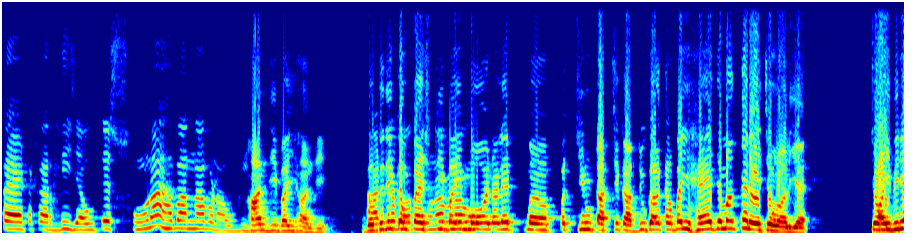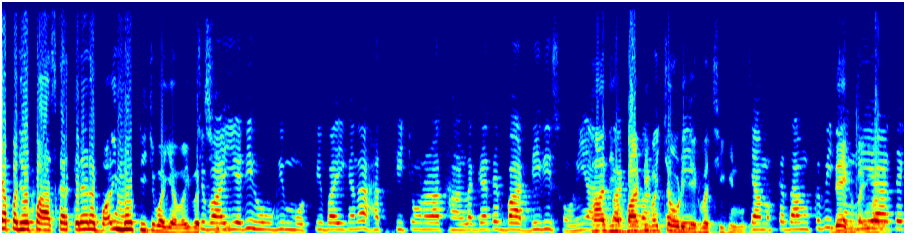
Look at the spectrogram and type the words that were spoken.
ਟਾਈਟ ਕਰਦੀ ਜਾਊ ਤੇ ਸੋਹਣਾ ਹਵਾਨਾ ਬਣਾਊਗੀ। ਹਾਂਜੀ ਬਾਈ ਹਾਂਜੀ। ਦੁੱਧ ਦੀ ਕੰਪੈਸਿਟੀ ਬਾਈ ਨਾਲੇ ਅਹ, 25 ਨੂੰ ਟੱਚ ਕਰ ਜੂ ਗੱਲ ਕਰ ਬਾਈ ਹੈ ਜਮਾ ਘਰੇ ਚੋਂ ਵਾਲੀ ਹੈ। ਚਵਾਈ ਵੀਰੇ ਆਪਾਂ ਜਦੋਂ ਪਾਸ ਕਰਕੇ ਲੈਣਾ ਬਾਈ ਮੋਟੀ ਚਵਾਈ ਆ ਬਾਈ ਬੱਚੀ ਚਵਾਈ। ਇਹਦੀ ਹੋਊਗੀ ਮੋਟੀ ਬਾਈ ਕਹਿੰਦਾ ਹੱਥੀ ਚੋਣ ਵਾਲਾ ਥਣ ਲੱਗਿਆ ਤੇ ਬਾਡੀ ਦੀ ਸੋਹਣੀ ਆ। ਹਾਂਜੀ ਬਾਡੀ ਬਾਈ ਚੌੜੀ ਦੇਖ ਬੱਚੀ ਕਿੰਨੀ। ਚਮਕ ਦਮਕ ਵੀ ਚੰਗੀ ਆ। ਤੇ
